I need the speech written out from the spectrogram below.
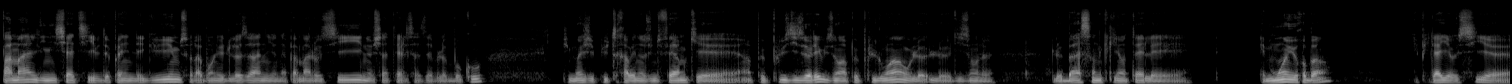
pas mal d'initiatives de paniers de légumes. Sur la banlieue de Lausanne, il y en a pas mal aussi. Neuchâtel, ça se développe beaucoup. Puis moi, j'ai pu travailler dans une ferme qui est un peu plus isolée, disons un peu plus loin, où le, disons le, bassin de clientèle est moins urbain. Et puis là, il y a aussi euh,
